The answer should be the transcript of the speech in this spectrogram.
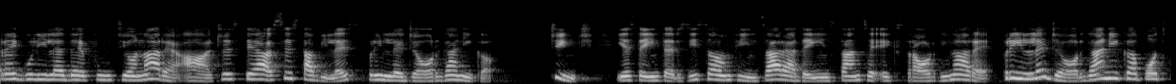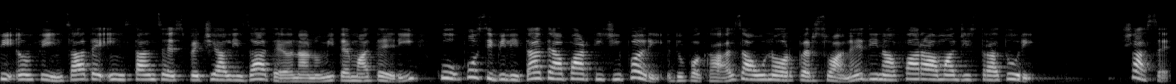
regulile de funcționare a acesteia se stabilesc prin lege organică. 5. Este interzisă înființarea de instanțe extraordinare. Prin lege organică pot fi înființate instanțe specializate în anumite materii, cu posibilitatea participării, după caz, a unor persoane din afara magistraturii. 6.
